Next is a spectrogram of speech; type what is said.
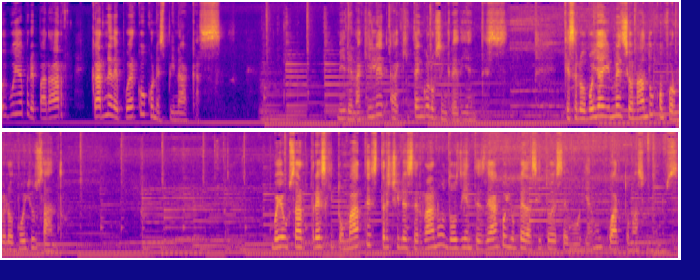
Hoy voy a preparar carne de puerco con espinacas. Miren, aquí, le, aquí tengo los ingredientes, que se los voy a ir mencionando conforme los voy usando. Voy a usar tres jitomates, tres chiles serranos, dos dientes de ajo y un pedacito de cebolla, un cuarto más o menos.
